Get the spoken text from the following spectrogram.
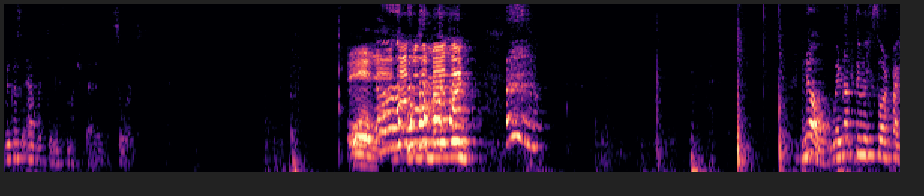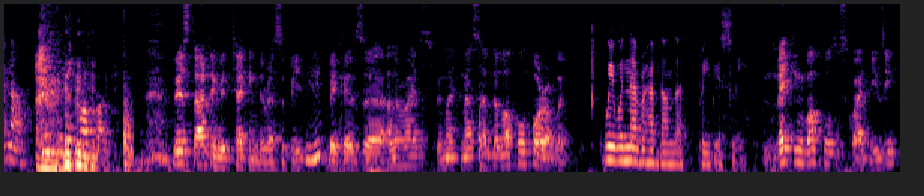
Because everything is much better with swords. Oh wow, that was amazing! No, we're not doing sword fight now. We need to make waffles. We're starting with checking the recipe Mm-hmm. because uh, otherwise we might mess up the waffle horribly. We would never have done that previously. Making waffles is quite easy.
